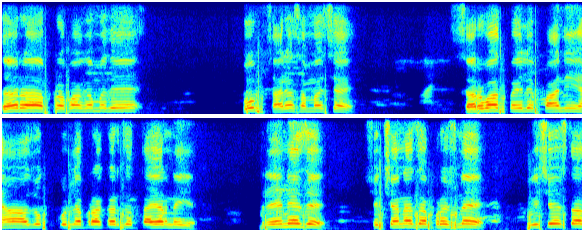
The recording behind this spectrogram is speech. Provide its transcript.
तर प्रभागामध्ये खूप साऱ्या समस्या आहे सर्वात पहिले पाणी हा अजून कुठल्या प्रकारचं तयार नाही आहे ड्रेनेज आहे. शिक्षणाचा प्रश्न आहे. विशेषतः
